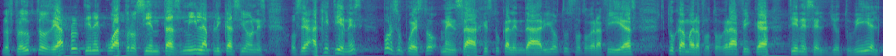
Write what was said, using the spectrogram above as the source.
Los productos de Apple tienen 400 mil aplicaciones. O sea, aquí tienes, por supuesto, mensajes, tu calendario, tus fotografías, tu cámara fotográfica, tienes el YouTube, el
